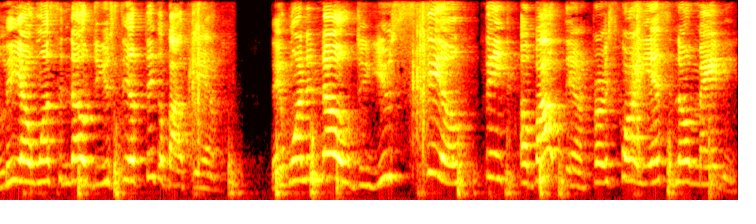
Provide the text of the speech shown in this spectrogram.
Leo wants to know, do you still think about them? They want to know, do you still think about them? First card, yes, no, maybe.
